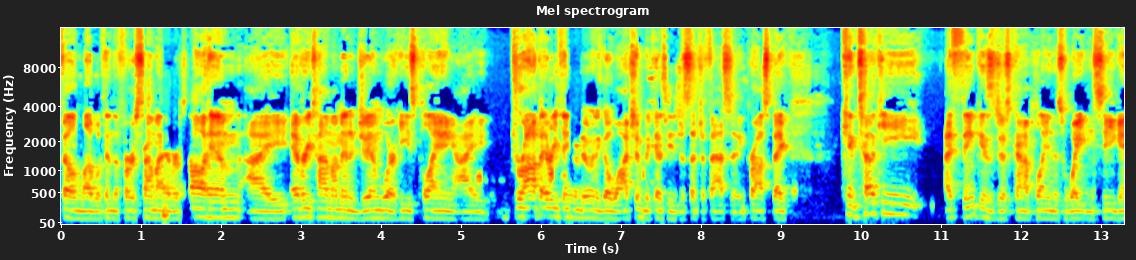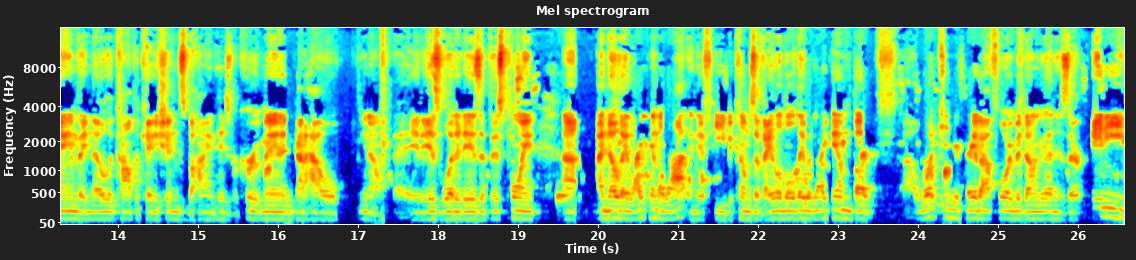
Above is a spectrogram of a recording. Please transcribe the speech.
fell in love with him the first time I ever saw him. I every time I'm in a gym where he's playing, I drop everything I'm doing to go watch him because he's just such a fascinating prospect. Kentucky, I think, is just kind of playing this wait and see game. They know the complications behind his recruitment and kind of how you know it is what it is at this point. Uh, I know they like him a lot, and if he becomes available, they would like him. But uh, what can you say about Flory Bidunga? And is there any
